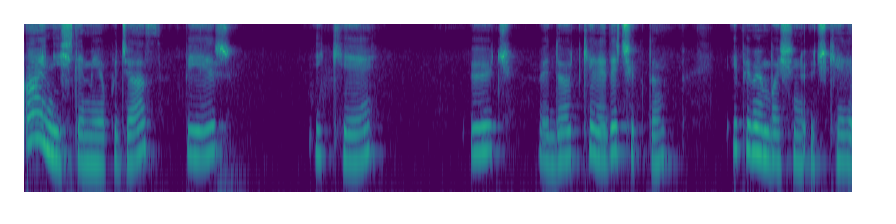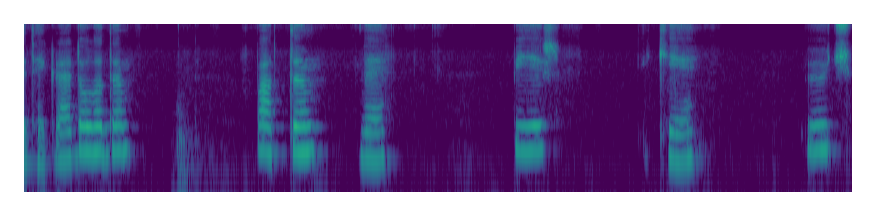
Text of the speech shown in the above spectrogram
Aynı işlemi yapacağız. 1 2 3 ve 4 kere de çıktım. İpimin başını 3 kere tekrar doladım. Battım ve 1 2 3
